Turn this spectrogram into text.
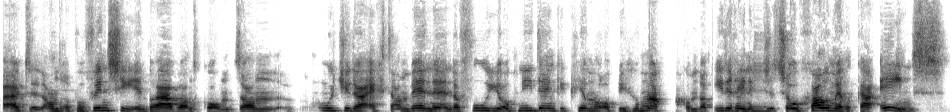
uit een andere provincie in Brabant komt, dan moet je daar echt aan wennen. En dan voel je je ook niet, denk ik, helemaal op je gemak. Omdat iedereen is het zo gauw met elkaar eens.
